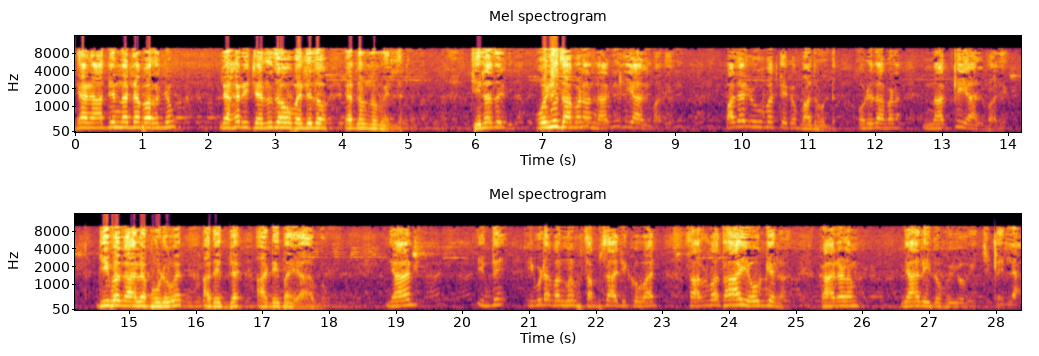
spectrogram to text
ഞാൻ ആദ്യം തന്നെ പറഞ്ഞു ലഹരി ചെറുതോ വലുതോ എന്നൊന്നുമില്ല. ചിലത് ഒരു തവണ നക്കിയാൽ മതി. പല രൂപത്തിലും അതുണ്ട്. ഒരു തവണ നക്കിയാൽ മതി. ജീവകാലം മുഴുവൻ അതിന്റെ അടിമയാകും. ഞാൻ ഇന്ന് ഇവിടെ വന്ന് സംസാരിക്കുവാൻ സർവഥാ യോഗ്യനാണ്. കാരണം ഞാൻ ഇത് ഉപയോഗിച്ചിട്ടില്ല.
